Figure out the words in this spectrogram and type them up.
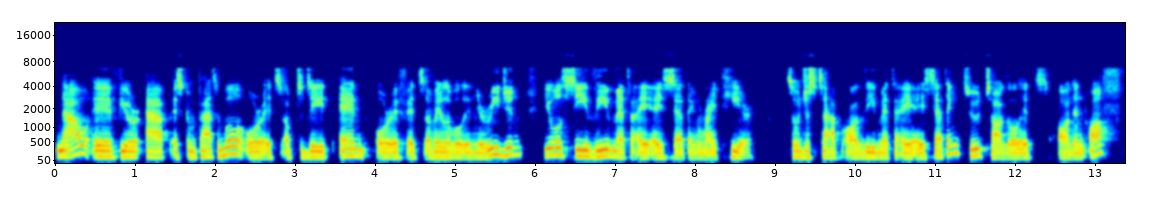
Now, if your app is compatible or it's up to date and or if it's available in your region, you will see the Meta AI setting right here. So just tap on the Meta AI setting to toggle it on and off.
